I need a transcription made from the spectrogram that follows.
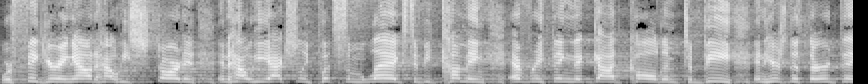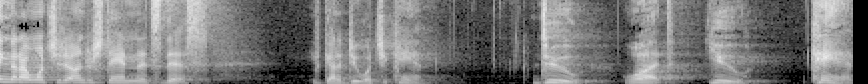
we're figuring out how he started and how he actually put some legs to becoming everything that God called him to be. And here's the third thing that I want you to understand, and it's this you've got to do what you can. Do what you can.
